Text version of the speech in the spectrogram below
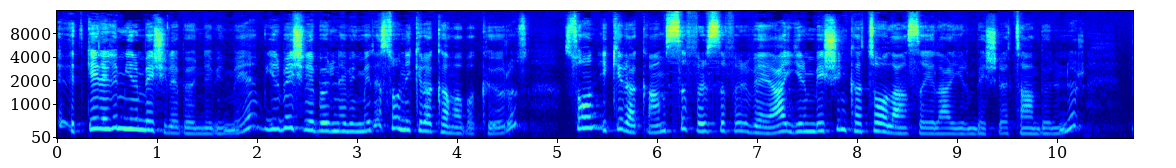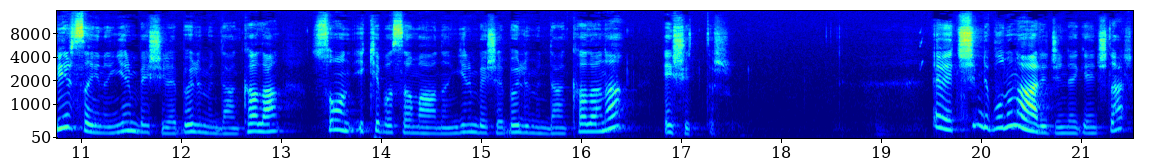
Evet gelelim 25 ile bölünebilmeye. 25 ile bölünebilmede son iki rakama bakıyoruz. Son iki rakam 0, 0 veya 25'in katı olan sayılar 25 ile tam bölünür. Bir sayının 25 ile bölümünden kalan son iki basamağının 25'e bölümünden kalana eşittir. Evet şimdi bunun haricinde gençler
